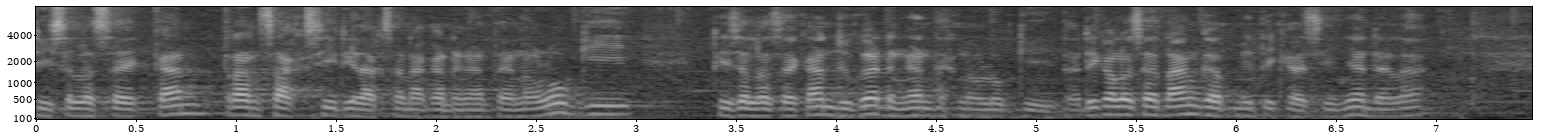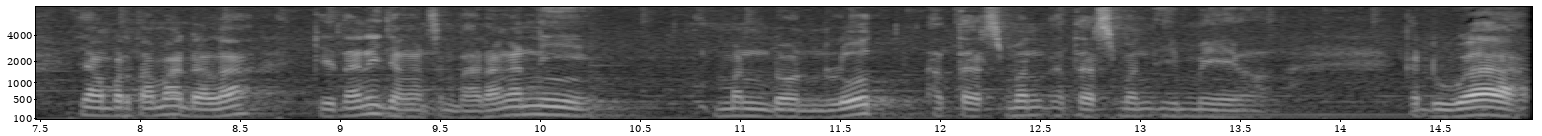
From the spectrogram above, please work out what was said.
diselesaikan transaksi dilaksanakan dengan teknologi diselesaikan juga dengan teknologi. Tadi kalau saya tanggap mitigasinya adalah yang pertama adalah kita ini jangan sembarangan nih mendownload attachment attachment email. Kedua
